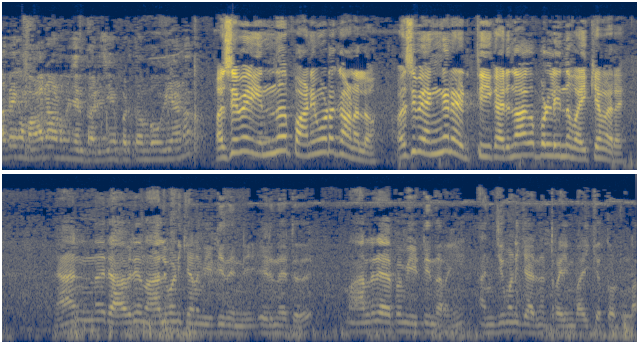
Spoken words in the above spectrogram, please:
അദ്ദേഹം ആരാണെന്ന് ഞാൻ പരിചയപ്പെടുത്താൻ പോവുകയാണ്. വസീബെ ഇന്ന് പണിമുടക്കാണല്ലോ. വസീബ് എങ്ങനെ എത്തി കരുനാഗപ്പള്ളി ഇന്ന് വൈക്കം വരെ? ഞാൻ ഇന്ന് രാവിലെ നാല് മണിക്കാണ് വീട്ടിൽ നിന്ന് എഴുന്നേറ്റത്. നാലര ആയപ്പോൾ വീട്ടിൽ നിന്ന് ഇറങ്ങി. അഞ്ചു മണിക്കായിരുന്നു ട്രെയിൻ വൈക്കത്തോട്ടുള്ള.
